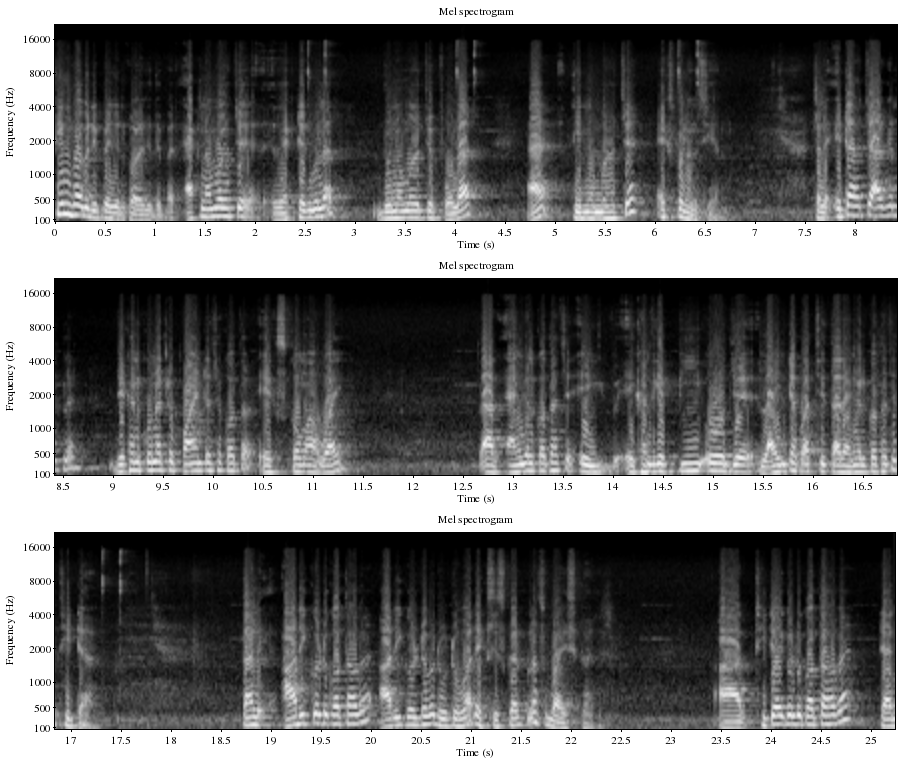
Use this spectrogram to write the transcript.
তিনভাবে রিপ্রেজেন্ট করা যেতে পারে। এক নম্বর হচ্ছে রেক্টেঙ্গুলার দু নম্বর হচ্ছে পোলার আর তিন নম্বর হচ্ছে এক্সপোনেনশিয়াল তাহলে এটা হচ্ছে আর্গেন প্লেন, যেখানে কোনো একটা পয়েন্ট আছে কত? এক্স কমা ওয়াই তার অ্যাঙ্গেল কত আছে? এই এখান থেকে পি ও যে লাইনটা পাচ্ছি, তার অ্যাঙ্গেল কত আছে? থিটা তাহলে আর ইকুয়াল টু কত হবে? আর ইকুয়াল টু হবে root over x square plus y square আর থিটা ইকুয়াল টু কত হবে? Tan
